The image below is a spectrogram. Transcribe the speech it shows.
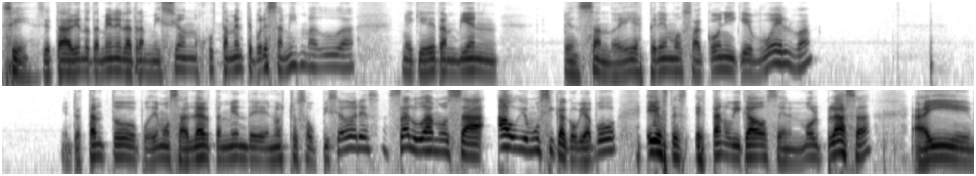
Sí, se estaba viendo también en la transmisión, justamente por esa misma duda me quedé también pensando. Ahí esperemos a Connie que vuelva. Mientras tanto, podemos hablar también de nuestros auspiciadores. Saludamos a Audio Música Copiapó. Ellos están ubicados en Mall Plaza, ahí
